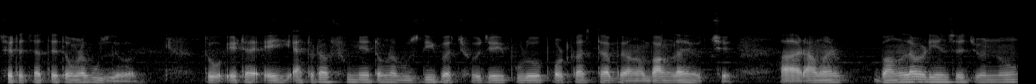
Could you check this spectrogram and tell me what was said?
সেটা যাতে তোমরা বুঝতে পারো। তো এটা এই এতটা শুনে তোমরা বুঝতেই পারছ যে পুরো পডকাস্টটা বাংলায় হচ্ছে। আর আমার বাংলা অডিয়েন্সের জন্য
